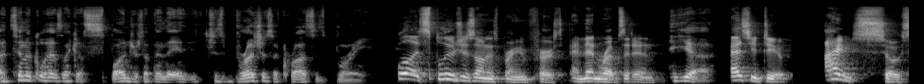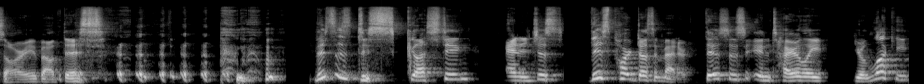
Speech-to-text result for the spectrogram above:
a tentacle has like a sponge or something and it just brushes across his brain. Well, it splooges on his brain first and then rubs it in, Yeah. as you do. I'm so sorry about this. this is disgusting. And it just, this part doesn't matter. This is entirely, you're lucky.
